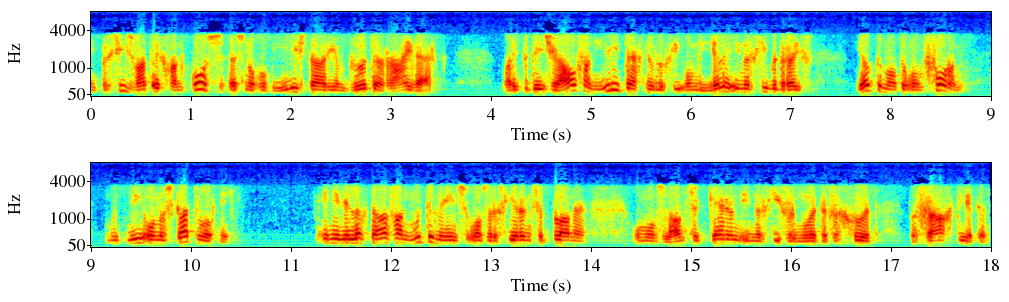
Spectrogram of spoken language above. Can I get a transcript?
en presies wat dit gaan kos is nog op hierdie stadium blote raaiwerk. Maar die potensiaal van hierdie tegnologie om die hele energiebedryf heeltemal te omvorm, moet nie onderskat word nie. En in die lig daarvan moet mense ons regering se planne om ons land se kernenergie vermoë te vergroot bevraagteken.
